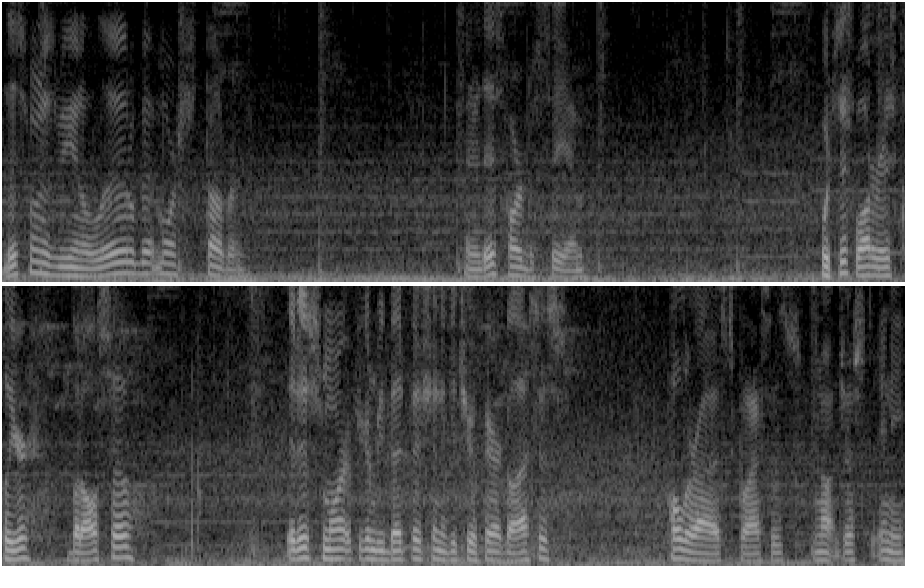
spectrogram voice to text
This one is being a little bit more stubborn. And it is hard to see him. Which this water is clear, but also it is smart if you're gonna be bed fishing to get you a pair of glasses. Polarized glasses, not just any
